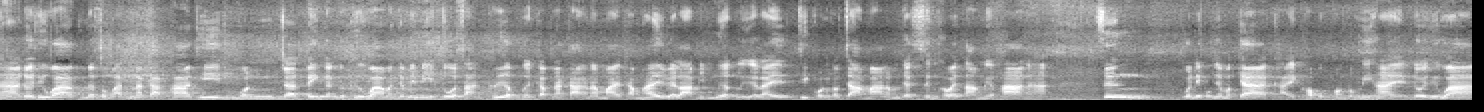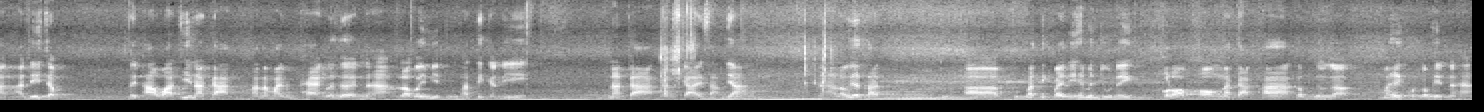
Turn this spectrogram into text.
นะโดยที่ว่าคุณสมบัติหน้ากากผ้าที่ทุกคนจะติงกันก็คือว่ามันจะไม่มีตัวสารเคลือบเหมือนกับหน้ากากอนามัยทำให้เวลามีเมือกหรืออะไรที่คนเขาจามมาแล้วมันจะซึมเข้าไปตามเนื้อผ้านะฮะซึ่งวันนี้ผมจะมาแก้ไขข้อบกพร่องตรงนี้ให้ โดยที่ว่าอันนี้จะ ในภาวะที่หน้ากากอนามัยมันแพงเหลือเกินนะฮะเราก็จะมีถุงพลาสติกอันนี้ หน้ากากกันไกายสามอย่างนะฮะเราจะตัดถุงพลาสติกใบนี้ให้มันอยู่ในกรอบของหน้ากากผ้าก็เหมือนกับไม่ให้คนเขาเห็นนะฮะ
